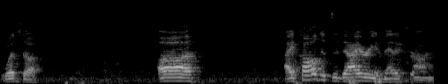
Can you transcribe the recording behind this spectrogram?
what's up? Uh, I called it the Diary of Metatron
